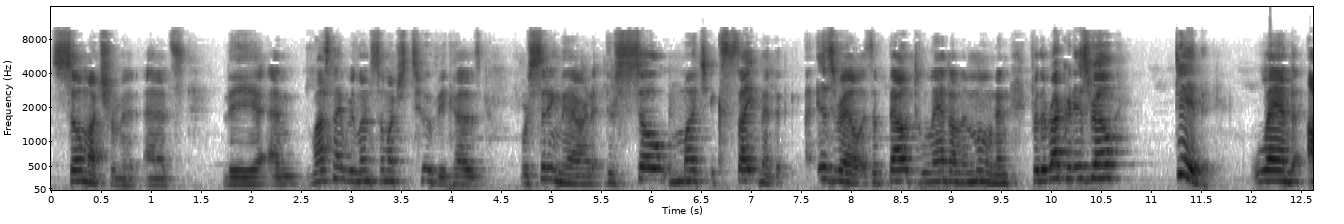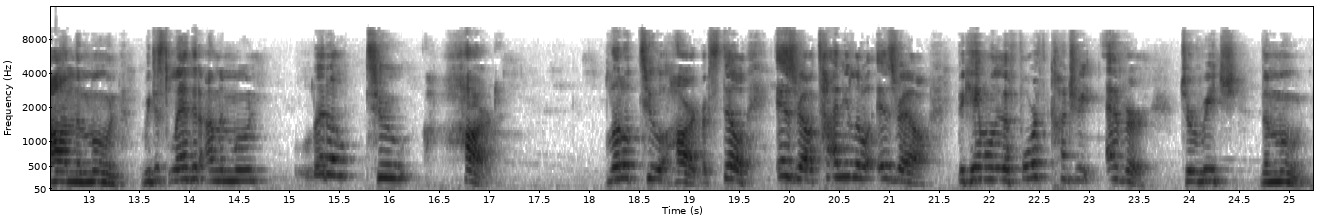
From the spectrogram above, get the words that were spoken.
so much from it. And it's the and last night we learned so much too because we're sitting there and there's so much excitement that Israel is about to land on the moon. And for the record, Israel did land on the moon. We just landed on the moon little too hard little too hard, but still, Israel, tiny little Israel, became only the fourth country ever to reach the moon.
